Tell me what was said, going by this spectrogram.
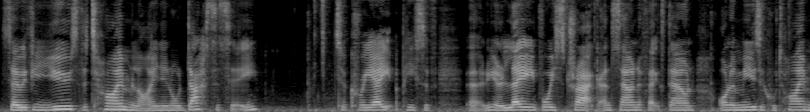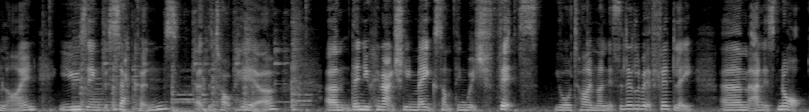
So if you use the timeline in Audacity to create a piece of uh, you know, lay voice track and sound effects down on a musical timeline using the seconds at the top here, um, then you can actually make something which fits your timeline. It's a little bit fiddly um, and it's not,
